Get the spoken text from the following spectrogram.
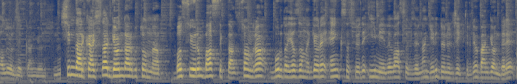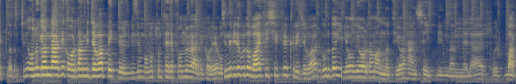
alıyoruz ekran görüntüsünü. Şimdi arkadaşlar gönder butonuna basıyorum. Bastıktan sonra burada yazana göre en kısa sürede e-mail ve WhatsApp üzerinden geri dönülecektir diyor. Ben göndere tıkladım. Şimdi onu gönderdik. Oradan bir cevap bekliyoruz. Bizim Umut'un telefonunu verdik oraya. Şimdi bir de burada Wi-Fi şifre kırıcı var. Burada yol yordam anlatıyor. Handshake bilmem neler. Bak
